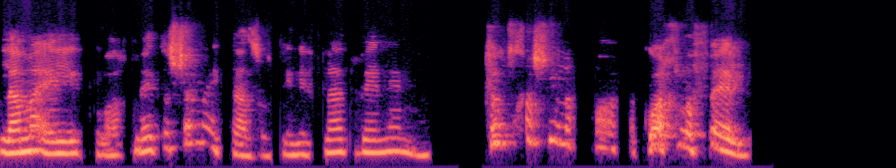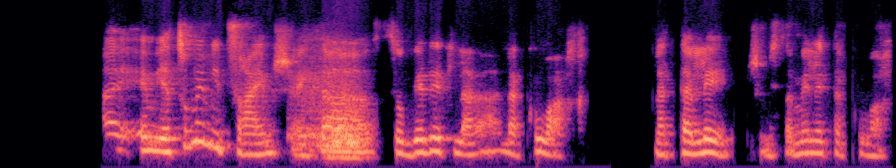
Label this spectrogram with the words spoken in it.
למה אין לי כוח? מאת השם הייתה זאת, היא נפלאת בעינינו. את לא צריכה שיהיה לך כוח, הכוח נופל. הם יצאו ממצרים שהייתה סוגדת לכוח, לטלה, שמסמל את הכוח.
